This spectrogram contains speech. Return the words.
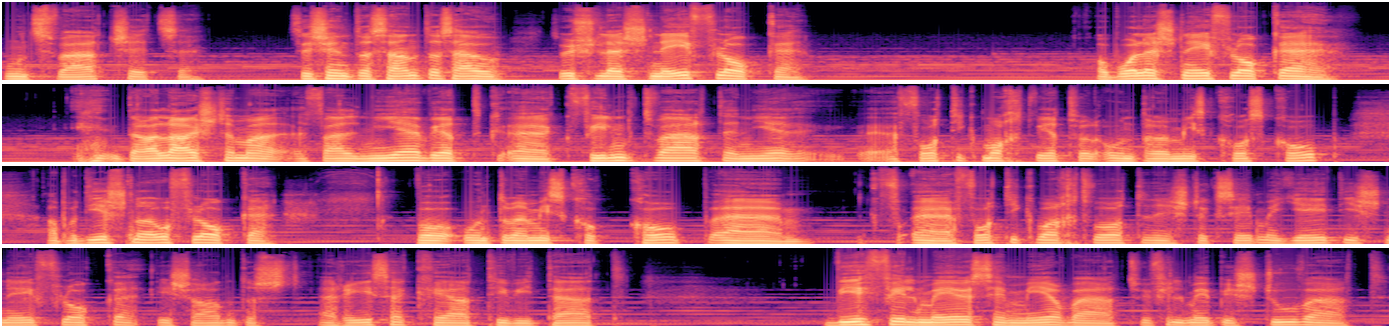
uns wertschätzen können. Es ist interessant, dass auch zum Beispiel eine Schneeflocke, obwohl eine Schneeflocke in den allermeisten Fällen nie wird äh, gefilmt werden, nie ein Foto gemacht wird unter einem Mikroskop, aber die Schneeflocke, die unter einem Mikroskop äh, äh, Foto gemacht worden ist, da sieht man, jede Schneeflocke ist anders. Eine riesige Kreativität. Wie viel mehr sind wir wert? Wie viel mehr bist du wert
